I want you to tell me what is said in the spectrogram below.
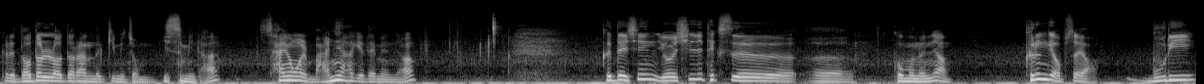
그래 너덜너덜한 느낌이 좀 있습니다. 사용을 많이 하게 되면요. 그 대신 요 실리텍스 어, 고무는요 그런 게 없어요. 물이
